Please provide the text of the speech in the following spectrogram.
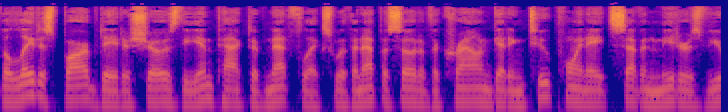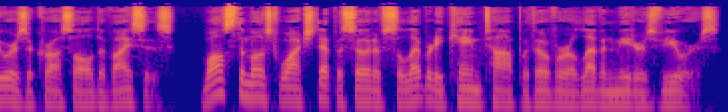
The latest Barb data shows the impact of Netflix with an episode of The Crown getting 2.87 meters viewers across all devices, whilst the most watched episode of Celebrity came top with over 11 meters viewers.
